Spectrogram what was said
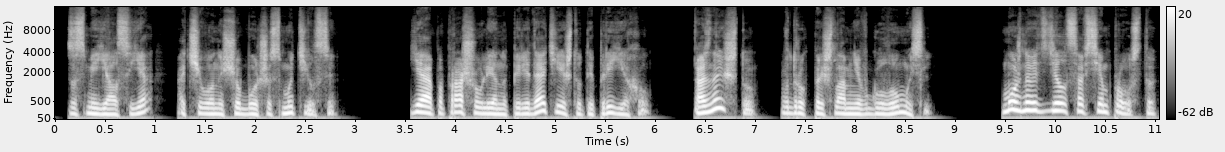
— засмеялся я, отчего он еще больше смутился. Я попрошу Лену передать ей, что ты приехал. А знаешь что? Вдруг пришла мне в голову мысль. Можно ведь сделать совсем просто.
